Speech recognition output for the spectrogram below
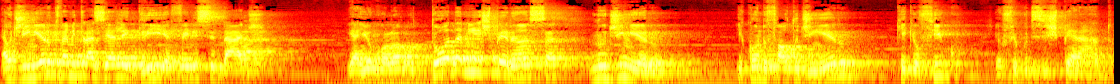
é o dinheiro que vai me trazer alegria, felicidade. E aí eu coloco toda a minha esperança no dinheiro. E quando falta o dinheiro, que, que eu fico? Eu fico desesperado.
